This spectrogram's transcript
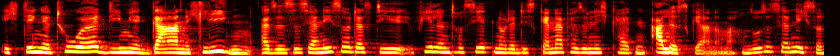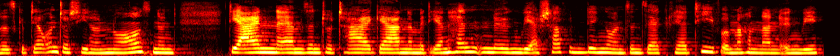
ich Dinge tue, die mir gar nicht liegen. Also es ist ja nicht so, dass die viel Interessierten oder die Scanner-Persönlichkeiten alles gerne machen. So ist es ja nicht, sondern es gibt ja Unterschiede und Nuancen und die einen ähm, sind total gerne mit ihren Händen irgendwie erschaffen Dinge und sind sehr kreativ und machen dann irgendwie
